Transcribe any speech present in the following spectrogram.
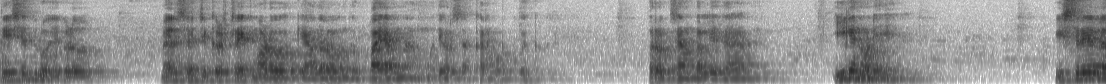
ದೇಶದ್ರೋಹಿಗಳು ಮೇಲೆ ಸರ್ಜಿಕಲ್ ಸ್ಟ್ರೈಕ್ ಮಾಡೋಕ್ಕೆ ಯಾವ್ದಾರ ಒಂದು ಉಪಾಯವನ್ನು ಮೋದಿಯವರ ಸರ್ಕಾರ ಹುಡುಕಬೇಕು. ಫಾರ್ ಎಕ್ಸಾಂಪಲ್ ಈಗ ಈಗ ನೋಡಿ ಇಸ್ರೇಲ್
